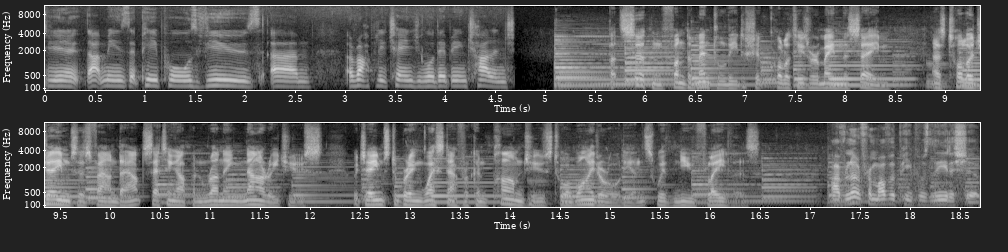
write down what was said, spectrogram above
you know that means that people's views um, are rapidly changing or they're being challenged. But certain fundamental leadership qualities remain the same, as Tola James has found out setting up and running Nari Juice, which aims to bring West African palm juice to a wider audience with new flavours. I've learned from other people's leadership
